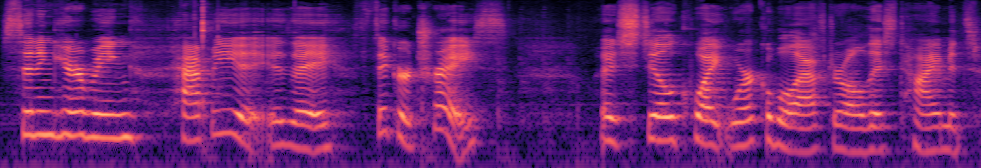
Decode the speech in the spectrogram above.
sitting here being happy. It is a thicker trace. It's still quite workable after all this time. It's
